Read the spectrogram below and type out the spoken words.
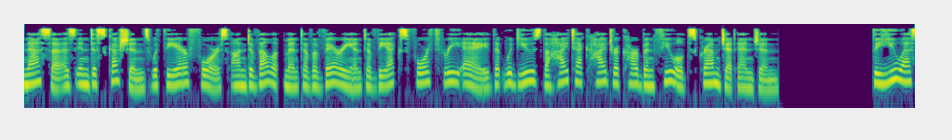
NASA is in discussions with the Air Force on development of a variant of the X-43A that would use the HyTech hydrocarbon-fueled scramjet engine. The U.S.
